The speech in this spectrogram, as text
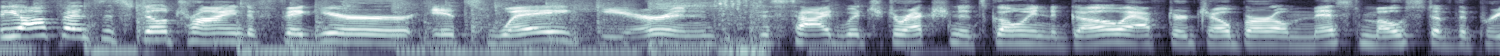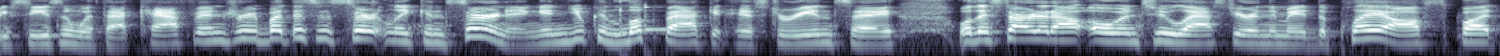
The offense is still trying to figure its way here and decide which direction it's going to go after Joe Burrow missed most of the preseason with that calf injury, but this is certainly concerning. And you can look back at history and say, well, they started out 0 2 last year and they made the playoffs, but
